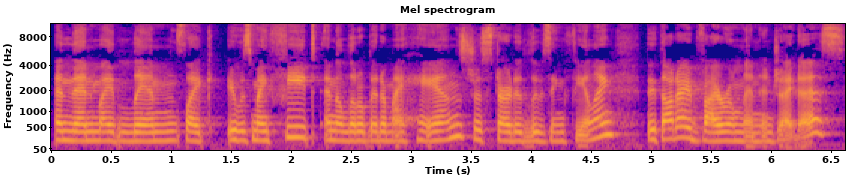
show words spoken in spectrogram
and then my limbs, like it was my feet and a little bit of my hands, just started losing feeling. They thought I had viral meningitis.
